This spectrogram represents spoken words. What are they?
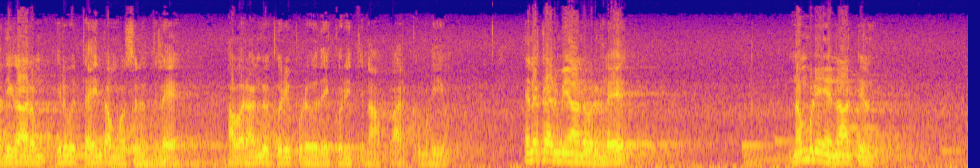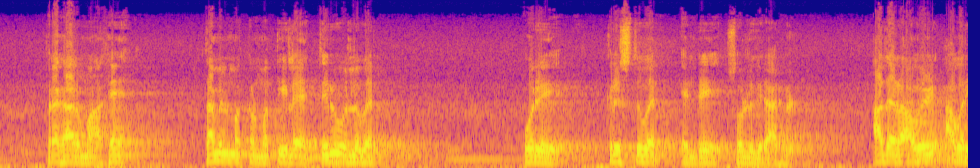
அதிகாரம் இருபத்தி ஐந்தாம் வசனத்தில் அவர் அங்கு குறிப்பிடுவதை குறித்து நாம் பார்க்க முடியும். எனக்கு அருமையானவர்களே நம்முடைய நாட்டில் பிரகாரமாக தமிழ் மக்கள் மத்தியில் திருவள்ளுவர் ஒரு கிறிஸ்துவர் என்று சொல்லுகிறார்கள். அதர் அவர் அவர்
